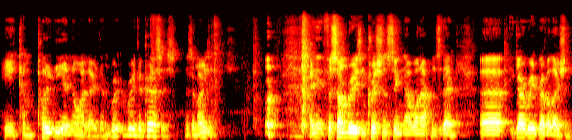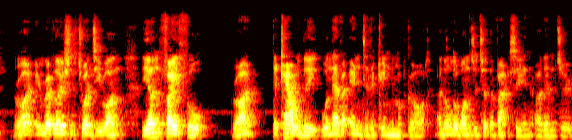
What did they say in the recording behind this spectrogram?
he completely annihilated them. Read, read the curses. It's amazing. and for some reason, Christians think that won't happen to them. Uh, go read Revelation, right? In Revelation 21, the unfaithful, right, the cowardly will never enter the kingdom of God. And all the ones who took the vaccine are them too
